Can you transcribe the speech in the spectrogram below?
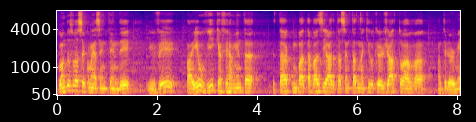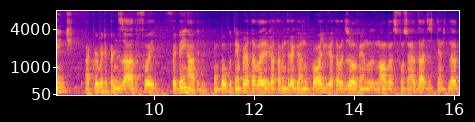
Quando você começa a entender e ver, aí eu vi que a ferramenta está tá baseada, está sentada naquilo que eu já atuava anteriormente, a curva de aprendizado foi foi bem rápida. Com pouco tempo eu já estava já tava entregando o código, já estava desenvolvendo novas funcionalidades dentro da,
